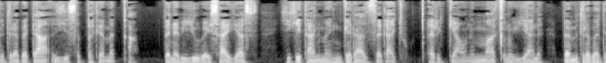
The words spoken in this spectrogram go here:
ምድረ በዳ እየሰበከ መጣ። በነቢዩ በኢሳይያስ የጌታን መንገድ አዘጋጁ፣ ጥርጊያውንም አቅኑ እያለ በምድረ በዳ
